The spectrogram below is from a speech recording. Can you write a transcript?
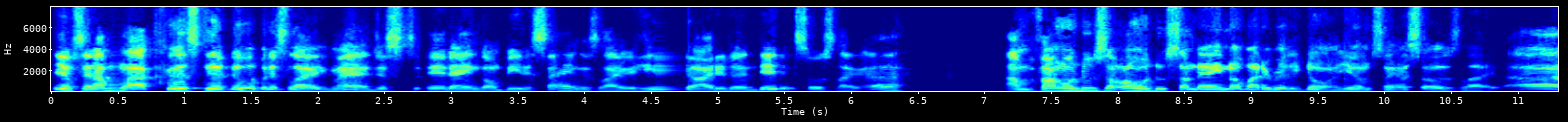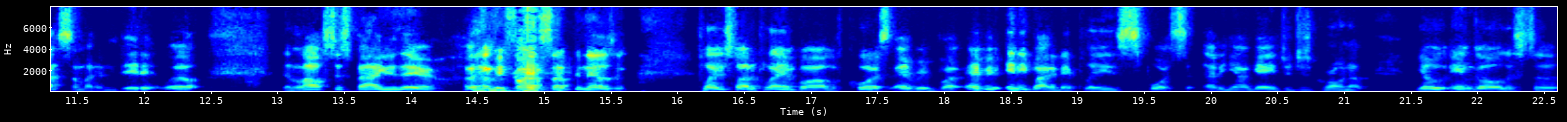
what I'm saying? I'm like, I could still do it, but it's like, man, just it ain't gonna be the same. It's like he already done did it, so it's like, uh, I'm if I'm gonna do something, I'm gonna do something that ain't nobody really doing. You know what I'm saying? So it's like, ah, somebody did it. Well, then lost its value there. Let me find something else. Play started playing ball. Of course, everybody, every anybody that plays sports at a young age or just growing up, your end goal is to,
